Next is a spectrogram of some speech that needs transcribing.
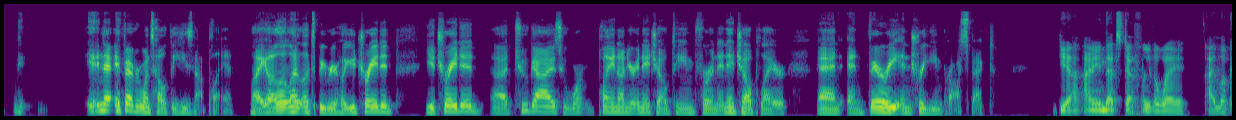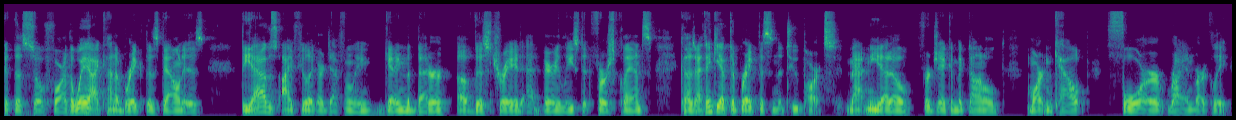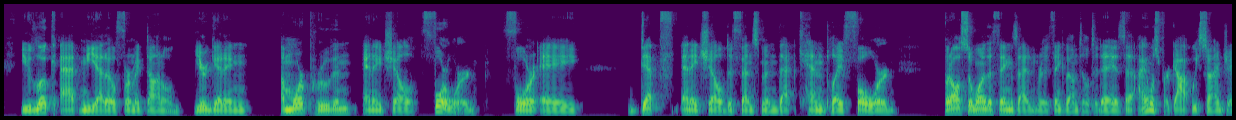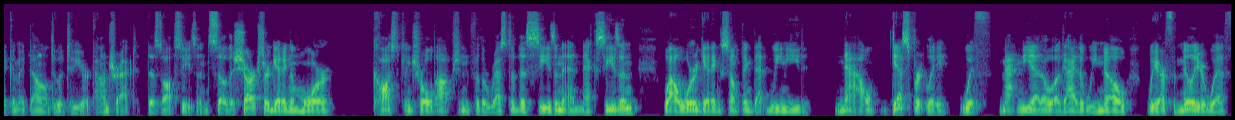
if everyone's healthy, he's not playing. Like, let, us be real. You traded, you traded uh, two guys who weren't playing on your NHL team for an NHL player, and and very intriguing prospect. Yeah, I mean that's definitely the way I look at this so far. The way I kind of break this down is the Avs, I feel like, are definitely getting the better of this trade at very least at first glance, because I think you have to break this into two parts Matt Nieto for Jacob McDonald, Martin Kaut for Ryan Merkley. You look at Nieto for McDonald, you're getting a more proven NHL forward for a depth NHL defenseman that can play forward but also, one of the things I didn't really think about until today is that I almost forgot we signed Jacob McDonald to a two year contract this offseason. So the Sharks are getting a more cost controlled option for the rest of this season and next season, while we're getting something that we need now desperately with Matt Nieto, a guy that we know we are familiar with,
